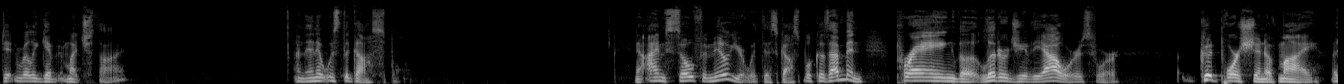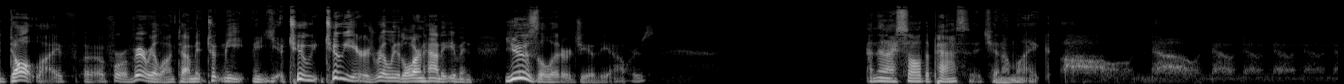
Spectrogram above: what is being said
didn't really give it much thought. And then it was the gospel. Now, I'm so familiar with this gospel because I've been praying the liturgy of the hours for a good portion of my adult life uh, for a very long time. It took me two two years really to learn how to even use the liturgy of the hours. And then I saw the passage and I'm like, oh, no, no, no, no, no, no.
